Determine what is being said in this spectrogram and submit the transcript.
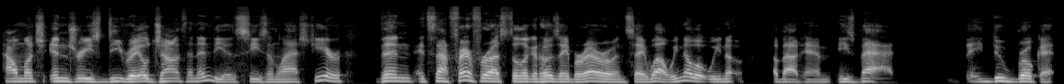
how much injuries derailed Jonathan India's season last year. Then it's not fair for us to look at Jose Barrero and say, well, we know what we know about him. He's bad. He do broke a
